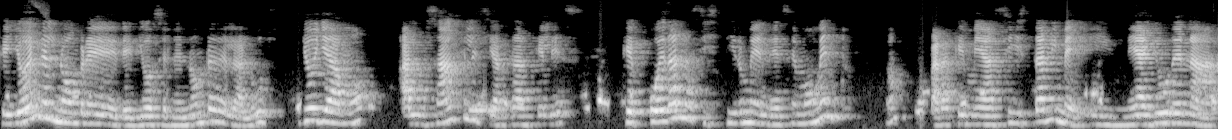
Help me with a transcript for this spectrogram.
que yo en el nombre de Dios, en el nombre de la luz, yo llamo a los ángeles y arcángeles que puedan asistirme en ese momento, ¿no? Para que me asistan y me, ayuden a,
